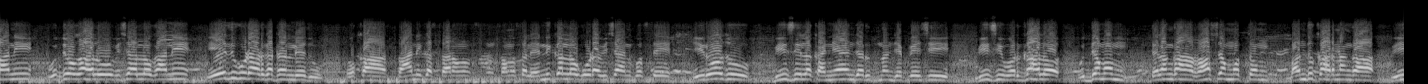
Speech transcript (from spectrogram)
కానీ ఉద్యోగాలు విషయాల్లో కానీ ఏది కూడా అడగటం లేదు. ఒక స్థానిక స్థానం సంస్థల ఎన్నికల్లో కూడా విషయానికి వస్తే ఈరోజు బీసీలకు అన్యాయం జరుగుతుందని చెప్పేసి బీసీ వర్గాల ఉద్యమం తెలంగాణ రాష్ట్రం మొత్తం బంద్ కారణంగా ఈ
